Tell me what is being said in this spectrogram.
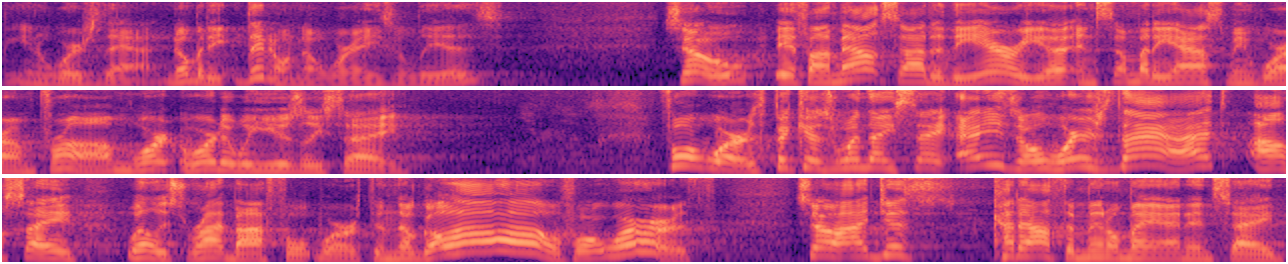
You know, where's that? Nobody, they don't know where Azle is. So if I'm outside of the area and somebody asks me where I'm from, where, where do we usually say? Fort Worth, because when they say Azle, where's that? I'll say, well, it's right by Fort Worth. And they'll go, oh, Fort Worth. So I just cut out the middleman and say,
